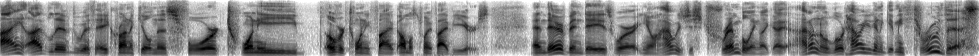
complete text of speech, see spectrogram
I I've lived with a chronic illness for 20 over 25 almost 25 years. And there have been days where, you know, I was just trembling like I, I don't know, Lord, how are you going to get me through this?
